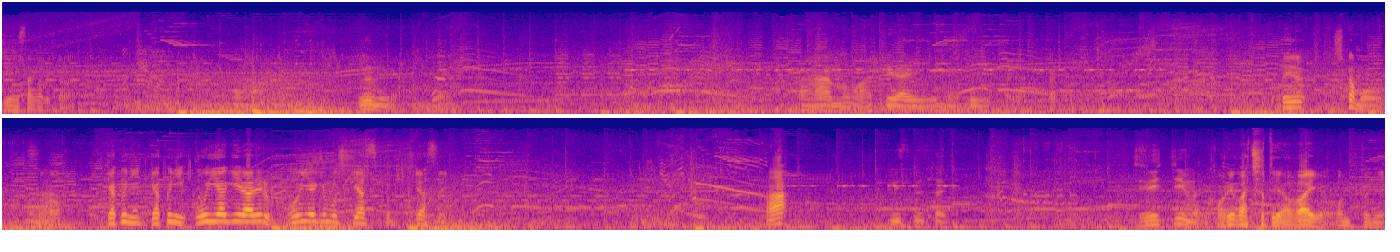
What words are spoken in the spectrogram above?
順位下がるからブームが。ああ、もう当てられるだけから。でしかもその逆に逆に追い上げられる追い上げもしやすくしやすいあミスされた。11位まで。これはちょっとやばいよ本当に。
